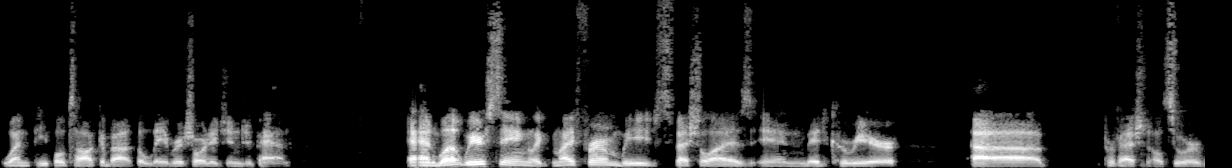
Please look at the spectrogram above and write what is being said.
when people talk about the labor shortage in Japan. And what we're seeing, like my firm, we specialize in mid career uh, professionals who are,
